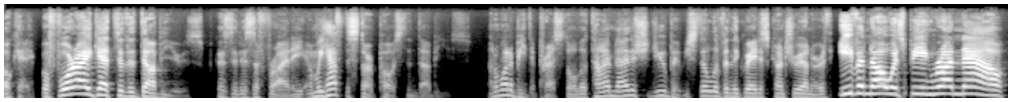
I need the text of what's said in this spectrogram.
Okay, before I get to the W's, because it is a Friday and we have to start posting W's. I don't want to be depressed all the time. Neither should you but We still live in the greatest country on earth, even though it's being run now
